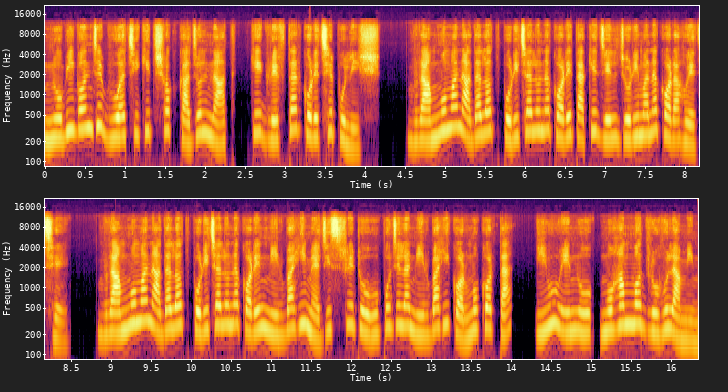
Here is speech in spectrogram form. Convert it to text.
নবীগঞ্জে ভুয়া চিকিৎসক কাজল নাথকে গ্রেফতার করেছে পুলিশ। ভ্রাম্যমাণ আদালত পরিচালনা করে তাকে জেল জরিমানা করা হয়েছে। ভ্রাম্যমাণ আদালত পরিচালনা করেন নির্বাহী ম্যাজিস্ট্রেট ও উপজেলা নির্বাহী কর্মকর্তা ইউএনও মোহাম্মদ রুহুল আমিন।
